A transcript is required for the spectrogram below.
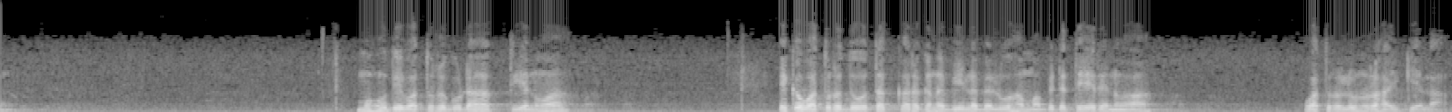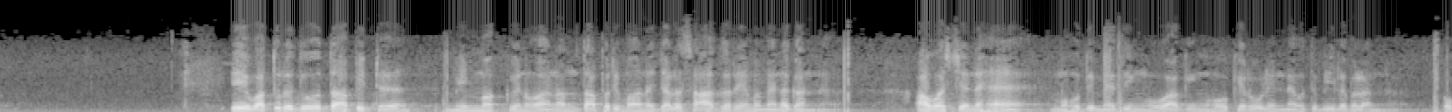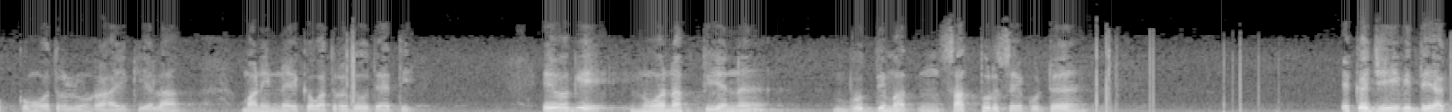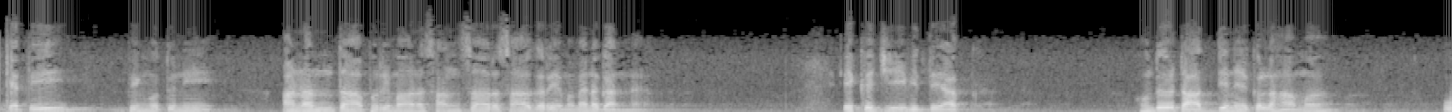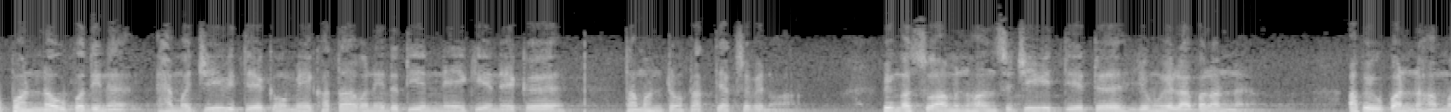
මුහුදේ වතුර ගොඩාක් තියෙනවා. එක වතුර දෝතක් අරගෙන බීලා බැලුවහම අපිට තේරෙනවා වතුර ලුණු රහයි කියලා. ඒ වතුර දෝත අපිට මිම්මක් වෙනවා අනන්ත අපරිමාණ ජල සාගරයම මැනගන්න. අවශ්‍ය නැහැ මුහුදේ මැදින් හෝ අගින් හෝ කෙරෝලෙන් නැවත බීලා බලන්න. ඔක්කොම වතුර ලුණු රහයි කියලා මනින්න එක වතුර දෝත ඇති. ඒ වගේ නුවණක් තියෙන බුද්ධිමත් සත්පුරුෂයෙකුට එක ජීවිතයක් ඇති පින්වතුනි අනන්ත අපරිමාණ සංසාර සාගරයම මැනගන්න එක ජීවිතයක් හොඳට අධ්‍යයනය කළාම උපන්න උපදින හැම ජීවිතයකම මේ කතාව නේද තියෙන්නේ කියන එක Tamanටම ප්‍රත්‍යක්ෂ වෙනවා පින්වත් ස්වාමීන් වහන්සේ ජීවිතයට යොමු වෙලා බලන්න. අපි උපන්නාම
